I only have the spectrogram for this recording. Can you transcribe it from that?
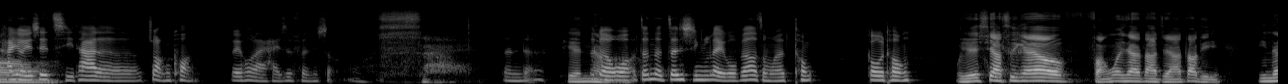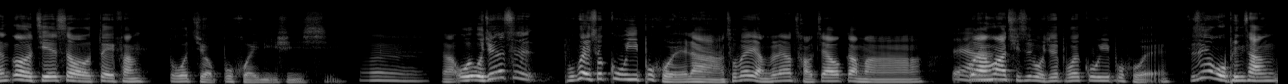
还有一些其他的状况，哦、所以后来还是分手。哇塞，真的，天哪，这个我真的真心累，我不知道怎么通沟通。我觉得下次应该要访问一下大家，到底你能够接受对方多久不回你讯息？嗯，啊，我我觉得是不会说故意不回啦，除非两个人要吵架要干嘛，对啊，不然的话，其实我觉得不会故意不回，只是因为我平常。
